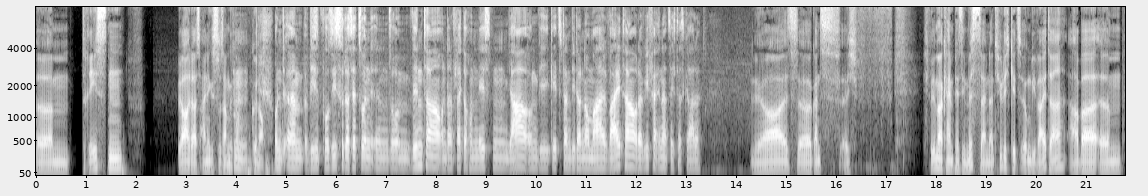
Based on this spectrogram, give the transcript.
Ähm, Dresden, ja, da ist einiges zusammengekommen. Mhm. Genau. Und ähm, wie, wo siehst du das jetzt so in, in, so im Winter und dann vielleicht auch im nächsten Jahr irgendwie geht's dann wieder normal weiter oder wie verändert sich das gerade? Ja, ist äh, ganz ich ich will mal kein Pessimist sein. Natürlich geht's irgendwie weiter, aber ähm,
